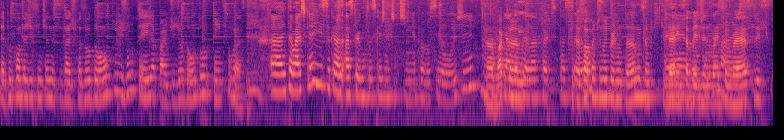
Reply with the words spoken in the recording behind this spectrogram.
né, por conta de sentir a necessidade de fazer odonto e juntei a parte de odonto em silvestre. Ah, então acho que é isso que as perguntas que a gente tinha para você hoje. Muito ah, obrigada bacana. pela participação. Que o pessoal continue perguntando sempre que quiserem é, saber de animais silvestres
